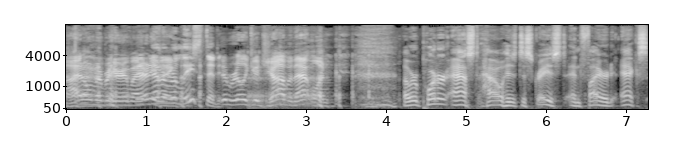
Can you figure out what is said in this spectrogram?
I don't remember hearing about They anything. never released it. Did a really good job of that one. A reporter asked how his disgraced and fired ex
